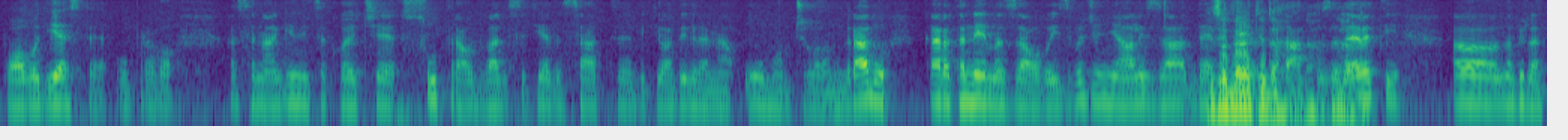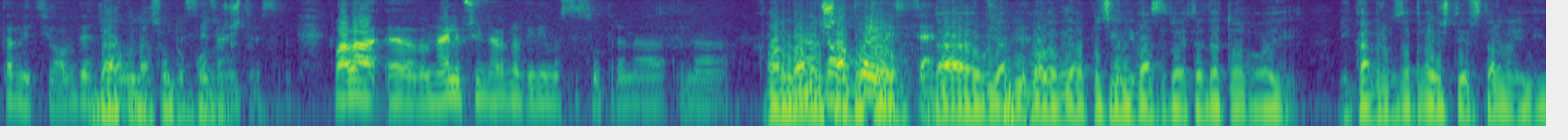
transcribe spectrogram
povod jeste upravo Hasenaginica koja će sutra od 21 sat biti odigrana u Momčilovom gradu. Karata nema za ovo izvođenje, ali za deveti. Za deveti, da. Tako, za deveti na bilatarnici ovde. Da, kod nas pozorište. Hvala vam najlepše i naravno vidimo se sutra na, na Hvala vam još jedan Da, evo, ja bih volio, evo, pozivam i vas da dojete da to ovaj, i kamerom zabeležite, jer stvarno je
